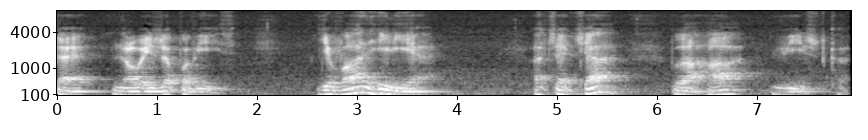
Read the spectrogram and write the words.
Це новий заповіт. Євангелія, а це ця блага вістка.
